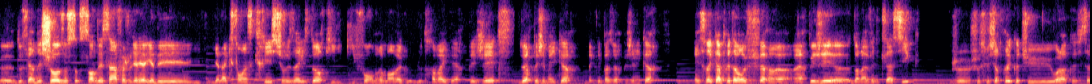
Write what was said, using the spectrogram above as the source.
euh, de faire des choses sans dessin. Enfin, je veux dire, il y, a- y des, y en a qui sont inscrits sur les AX d'or qui, qui font vraiment avec le, le travail des RPG, de RPG Maker, avec les bases de RPG Maker. Et c'est vrai qu'après t'avoir vu faire un, un RPG euh, dans la veine classique, je, je suis surpris que tu, voilà, que ça,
